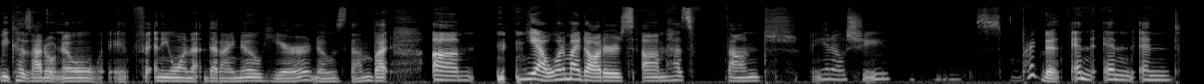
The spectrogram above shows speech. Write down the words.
because I don't know if anyone that I know here knows them. But um, yeah, one of my daughters um, has found, you know, she's pregnant, and and and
